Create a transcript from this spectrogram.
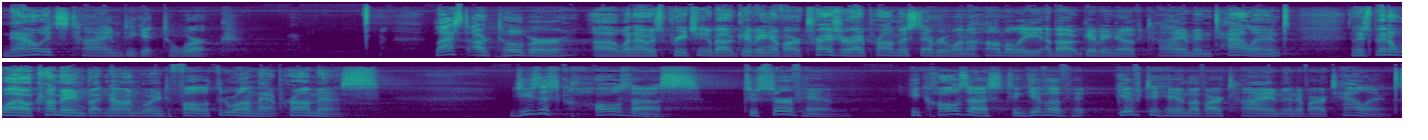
Now it's time to get to work. Last October, uh, when I was preaching about giving of our treasure, I promised everyone a homily about giving of time and talent. And it's been a while coming, but now I'm going to follow through on that promise. Jesus calls us to serve him. He calls us to give, of, give to him of our time and of our talent.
